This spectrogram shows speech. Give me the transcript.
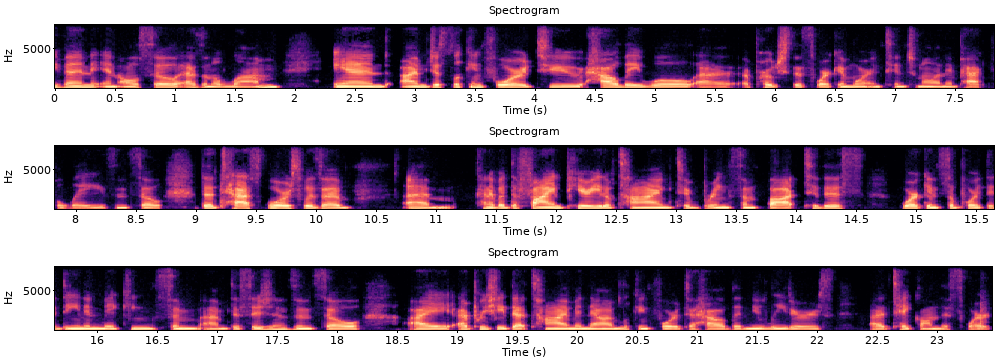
even and also as an alum. And I'm just looking forward to how they will uh, approach this work in more intentional and impactful ways. And so the task force was a um, kind of a defined period of time to bring some thought to this work and support the dean in making some um, decisions. And so I, I, appreciate that time. And now I'm looking forward to how the new leaders uh, take on this work.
